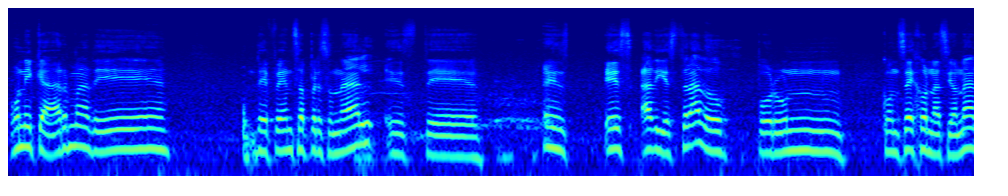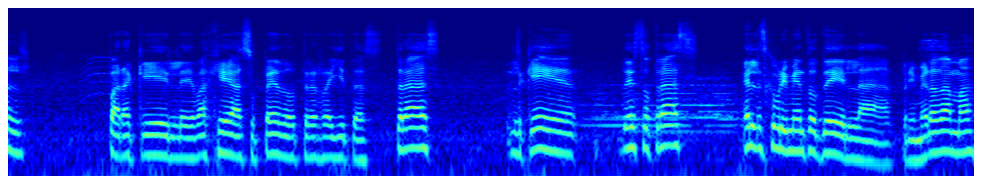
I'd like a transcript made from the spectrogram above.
única arma de defensa personal, este, es, es adiestrado por un consejo nacional para que le baje a su pedo tres rayitas. Tras el que de esto tras el descubrimiento de la primera dama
